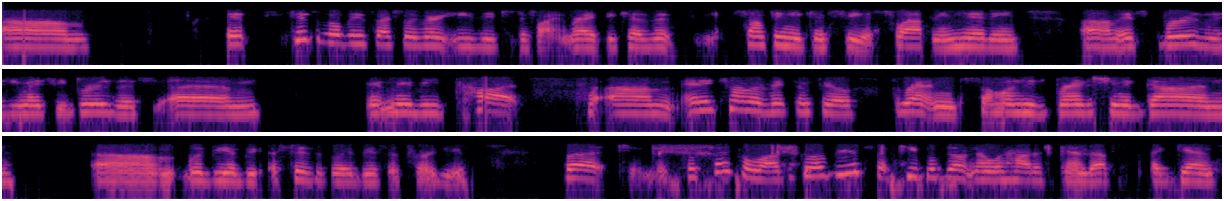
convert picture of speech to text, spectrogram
um, it physical abuse is actually very easy to define, right? Because it's something you can see. It's slapping, hitting. Um, it's bruises. You may see bruises. Um, it may be cuts. Um, anytime a victim feels threatened, someone who's brandishing a gun um, would be abu- physically abusive toward you. But the psychological abuse that people don't know how to stand up against,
